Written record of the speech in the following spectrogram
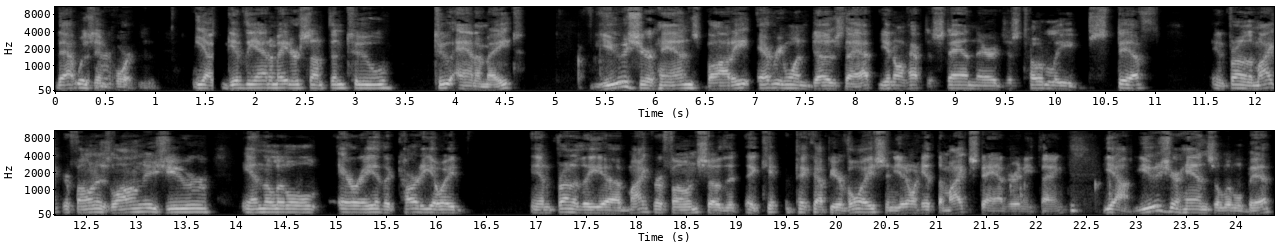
That was important. Yeah, give the animator something to to animate. Use your hands, body. Everyone does that. You don't have to stand there just totally stiff in front of the microphone as long as you're in the little area, the cardioid in front of the uh, microphone so that they pick up your voice and you don't hit the mic stand or anything. Yeah, use your hands a little bit.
